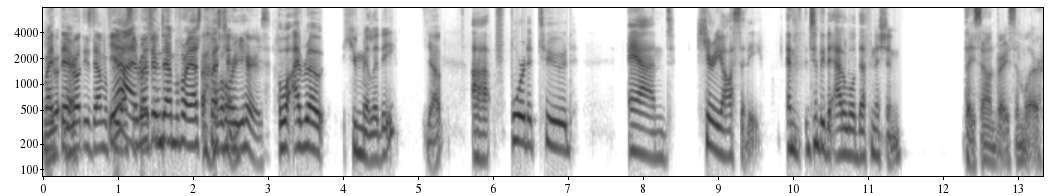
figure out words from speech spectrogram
You right wrote- there. You wrote these down before you yeah, I the wrote them down before I asked the question. what were yours? Well, I wrote humility, Yep. uh, fortitude, and curiosity. And simply to add a little definition, They sound very similar.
